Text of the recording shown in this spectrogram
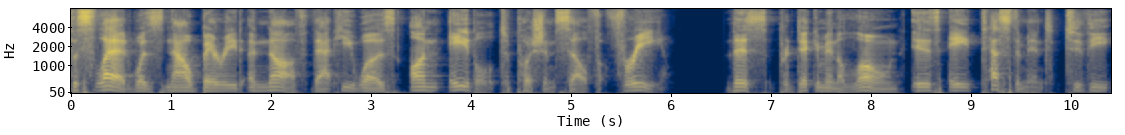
The sled was now buried enough that he was unable to push himself free. This predicament alone is a testament to the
